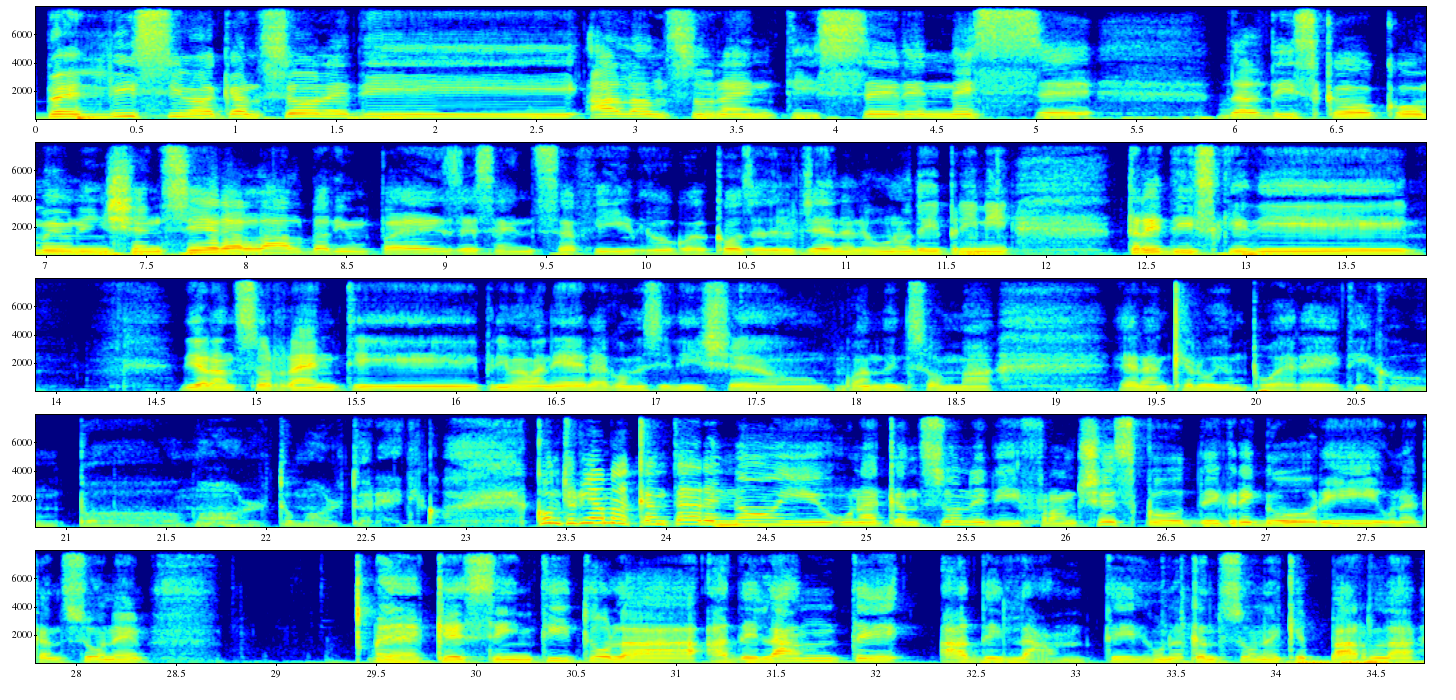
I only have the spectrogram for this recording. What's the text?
Bellissima canzone di Alan Sorrenti, Serenesse, dal disco Come un incensiere all'alba di un paese senza fine o qualcosa del genere, uno dei primi tre dischi di, di Alan Sorrenti, prima maniera, come si dice, quando insomma era anche lui un po' eretico, un po' molto molto eretico. Continuiamo a cantare noi una canzone di Francesco De Gregori, una canzone eh, che si intitola Adelante Adelante, una canzone che parla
